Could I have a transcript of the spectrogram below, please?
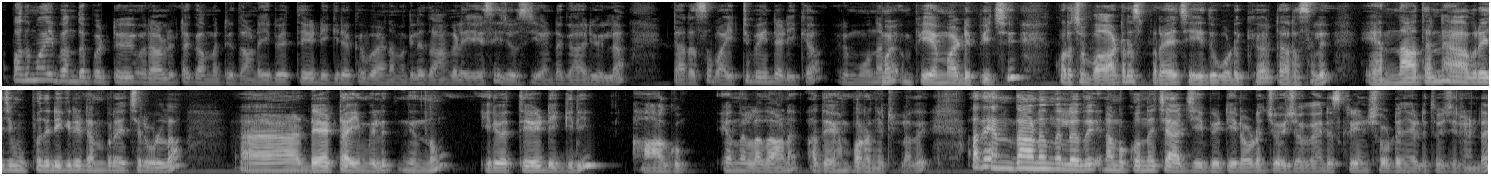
അപ്പോൾ അതുമായി ബന്ധപ്പെട്ട് ഒരാളിട്ട കമന്റ് ഇതാണ്. ഇരുപത്തേഴ് ഡിഗ്രി ഒക്കെ വേണമെങ്കിൽ താങ്കൾ എ സി ചൂസ് ചെയ്യേണ്ട കാര്യമില്ല. ടെറസ് വൈറ്റ് പെയിന്റ് അടിക്കുക. ഒരു മൂന്ന് പി എം അടുപ്പിച്ച് കുറച്ച് വാട്ടർ സ്പ്രേ ചെയ്ത് കൊടുക്കുക ടെറസിൽ എന്നാൽ തന്നെ ആവറേജ് മുപ്പത് ഡിഗ്രി ടെമ്പറേച്ചറുള്ള ഡേ ടൈമിൽ നിന്നും ഇരുപത്തേഴ് ഡിഗ്രി ആകും എന്നുള്ളതാണ് അദ്ദേഹം പറഞ്ഞിട്ടുള്ളത്. അതെന്താണെന്നുള്ളത് നമുക്കൊന്ന് ചാറ്റ് ജി പി ടിയിലോട് ചോദിച്ചു നോക്കാം. അതിന്റെ സ്ക്രീൻഷോട്ട് ഞാൻ എടുത്ത് വെച്ചിട്ടുണ്ട്.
